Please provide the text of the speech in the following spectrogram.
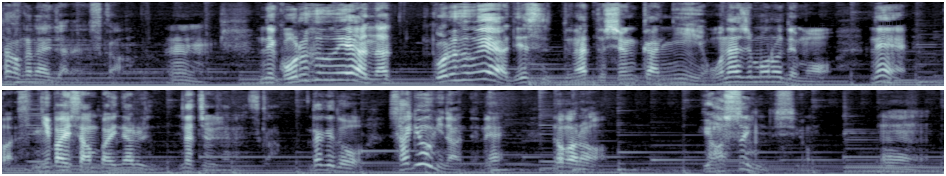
高くないじゃないですか。うん。で、ゴルフウェアな、ゴルフウェアですってなった瞬間に、同じものでも、ね、2倍、3倍になる、なっちゃうじゃないですか。だけど、作業着なんでね。だから、安いんですよ。うん。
